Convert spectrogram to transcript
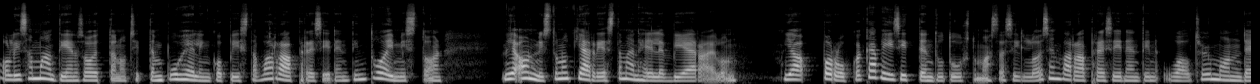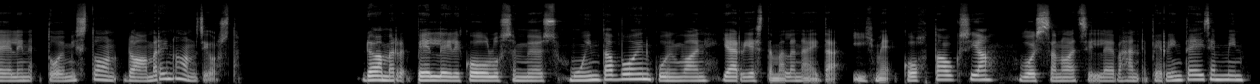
oli saman tien soittanut sitten puhelinkopista varapresidentin toimistoon ja onnistunut järjestämään heille vierailun. Ja porukka kävi sitten tutustumassa silloisen varapresidentin Walter Mondalein toimistoon Dahmerin ansiosta. Dahmer pelleili koulussa myös muin tavoin kuin vain järjestämällä näitä ihmekohtauksia, voisi sanoa, että silleen vähän perinteisemmin.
